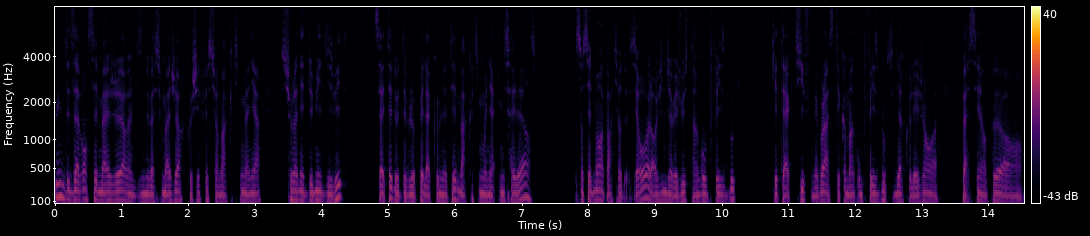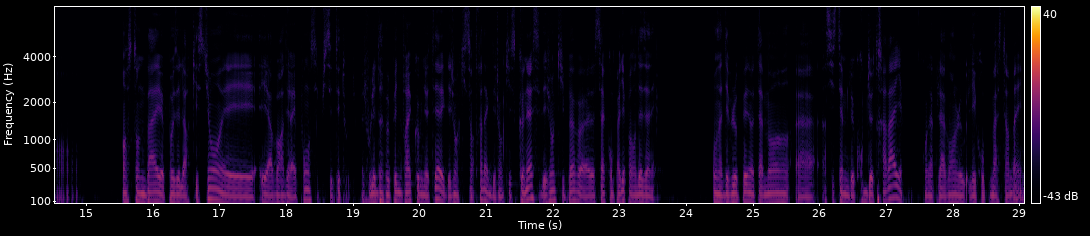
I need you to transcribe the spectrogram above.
Une des avancées majeures, une des innovations majeures que j'ai fait sur Marketing Mania sur l'année 2018, ça a été de développer la communauté Marketing Mania Insiders, essentiellement à partir de zéro. À l'origine, j'avais juste un groupe Facebook qui était actif, mais voilà, c'était comme un groupe Facebook, c'est-à-dire que les gens euh, passaient un peu en, stand-by, poser leurs questions et, avoir des réponses. Et puis c'était tout. Je voulais développer une vraie communauté avec des gens qui s'entraînent, avec des gens qui se connaissent et des gens qui peuvent euh, s'accompagner pendant des années. On a développé notamment euh, un système de groupes de travail qu'on appelait avant les groupes mastermind,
